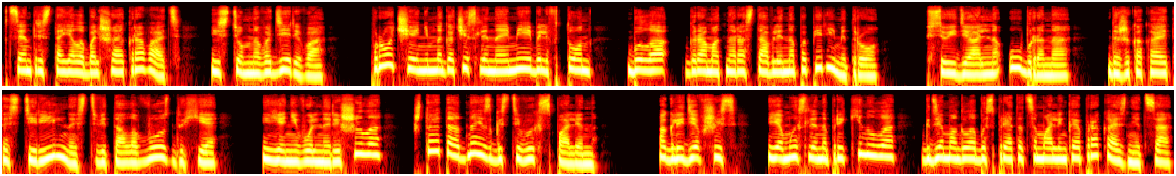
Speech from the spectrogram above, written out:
В центре стояла большая кровать из темного дерева. Прочая немногочисленная мебель в тон была грамотно расставлена по периметру. Все идеально убрано, даже какая-то стерильность витала в воздухе, и я невольно решила, что это одна из гостевых спален. Оглядевшись, я мысленно прикинула, где могла бы спрятаться маленькая проказница.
